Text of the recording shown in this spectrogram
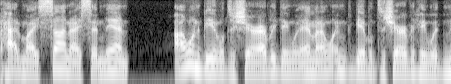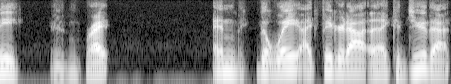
had my son, I said, man, I want to be able to share everything with him and I want him to be able to share everything with me. Mm-hmm. Right. And the way I figured out that I could do that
